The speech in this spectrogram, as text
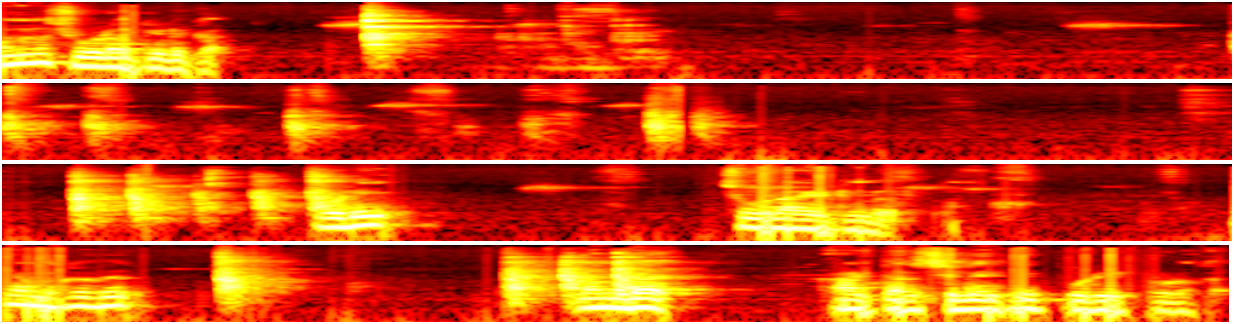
ഒന്ന് ചൂടാക്കി എടുക്കാം. പൊടി ചൂടായിട്ടുണ്ട്. നമുക്കത് നമ്മുടെ ആട്ടിറച്ചിലേക്ക് പൊടി ഇട്ട് കൊടുക്കാം.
